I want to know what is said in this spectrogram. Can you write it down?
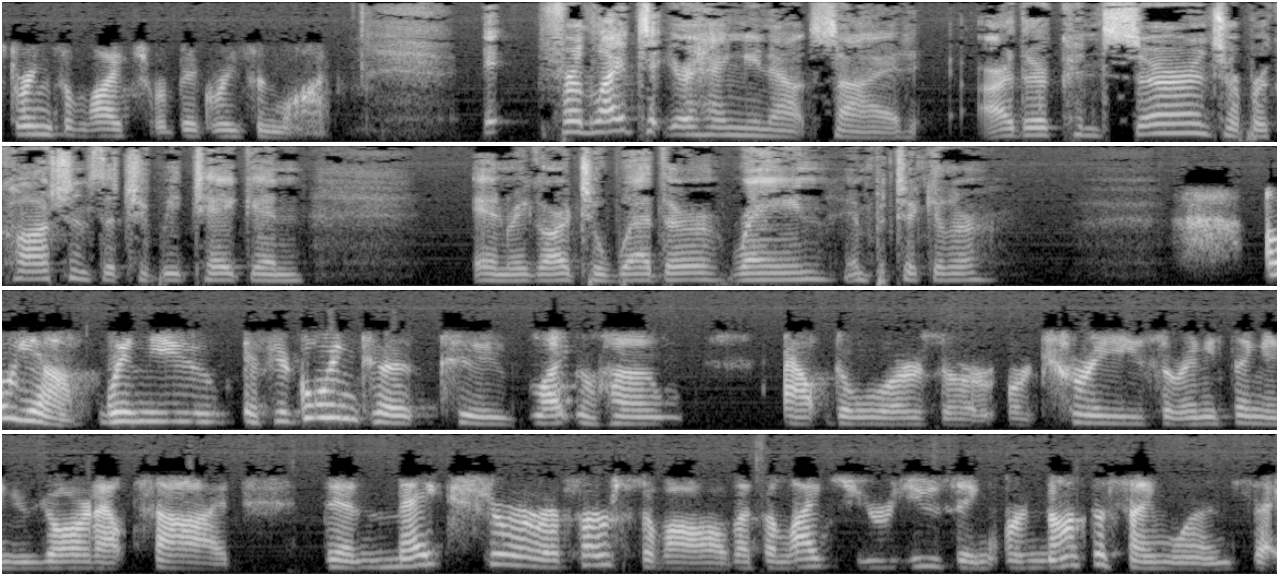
strings of lights, are a big reason why. For lights that you're hanging outside, are there concerns or precautions that should be taken in regard to weather, rain in particular? Oh yeah, when you if you're going to to light your home outdoors or, or trees or anything in your yard outside, then make sure, first of all, that the lights you're using are not the same ones that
